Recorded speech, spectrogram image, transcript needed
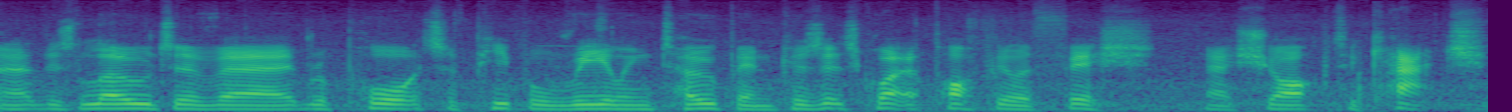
uh, there's loads of uh, reports of people reeling tope in because it's quite a popular fish, uh, shark to catch.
